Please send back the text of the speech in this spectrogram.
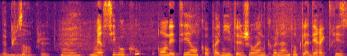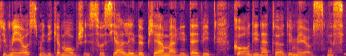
de plus mhm. en plus. Oui, merci beaucoup. On était en compagnie de Joanne Collin, donc la directrice du MEOS, médicaments objets social, et de Pierre-Marie David, coordinateur du MEOS. Merci.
